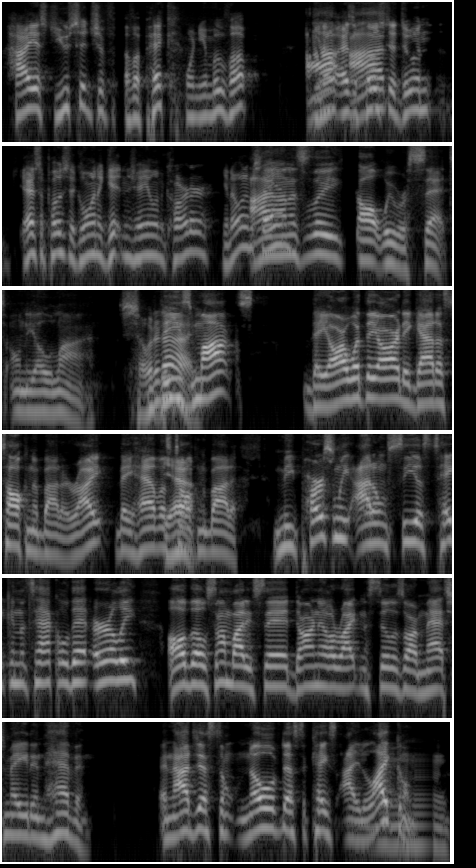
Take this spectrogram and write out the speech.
highest usage of, of a pick when you move up? You know, I- as opposed I- to doing as opposed to going and getting Jalen Carter. You know what I'm saying? I honestly thought we were set on the old line. so did I. These I. mocks, they are what they are. They got us talking about it, right? They have us Yeah. talking about it. Me personally, I don't see us taking the tackle that early. Although somebody said Darnell Wright and the Steelers are match made in heaven. And I just don't know if that's the case. I like them, Mhm.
